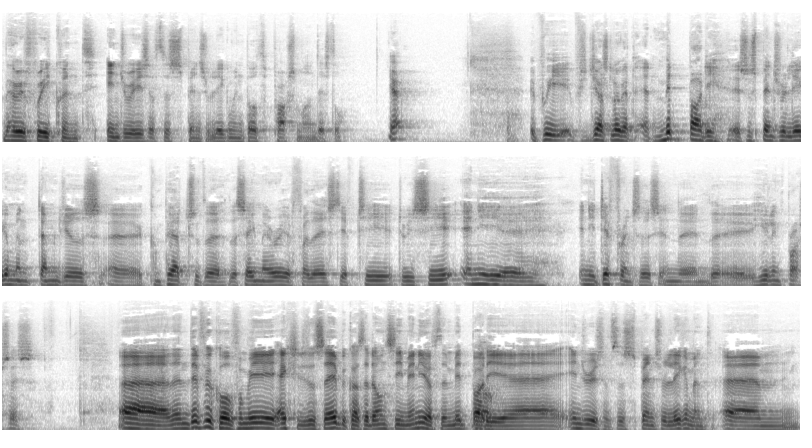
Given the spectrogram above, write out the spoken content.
very frequent injuries of the suspensory ligament, both proximal and distal. Yeah. If we, just look at, mid-body uh, suspensory ligament damages uh, compared to the, the same area for the SDFT, do we see any uh, any differences in the, in the healing process? Uh, then difficult for me actually to say because I don't see many of the mid-body uh, injuries of the suspensory ligament. Um,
